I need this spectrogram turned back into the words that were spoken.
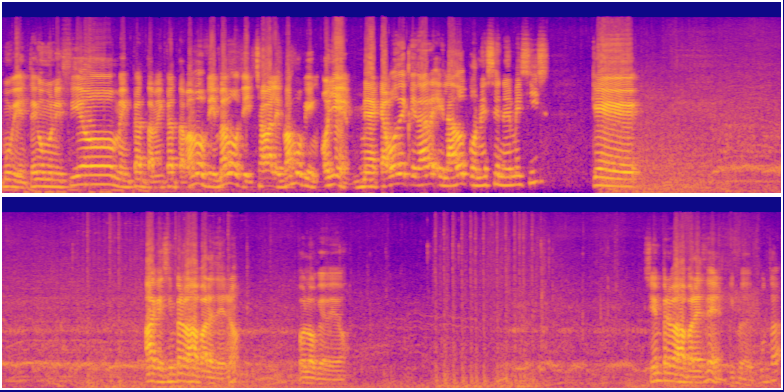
Muy bien, tengo munición Me encanta, me encanta. Vamos bien, vamos bien, chavales, vamos bien. Oye, me acabo de quedar helado con ese Nemesis Que... Ah, que siempre vas a aparecer, ¿no? Por lo que veo. Siempre vas a aparecer, hijo de puta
